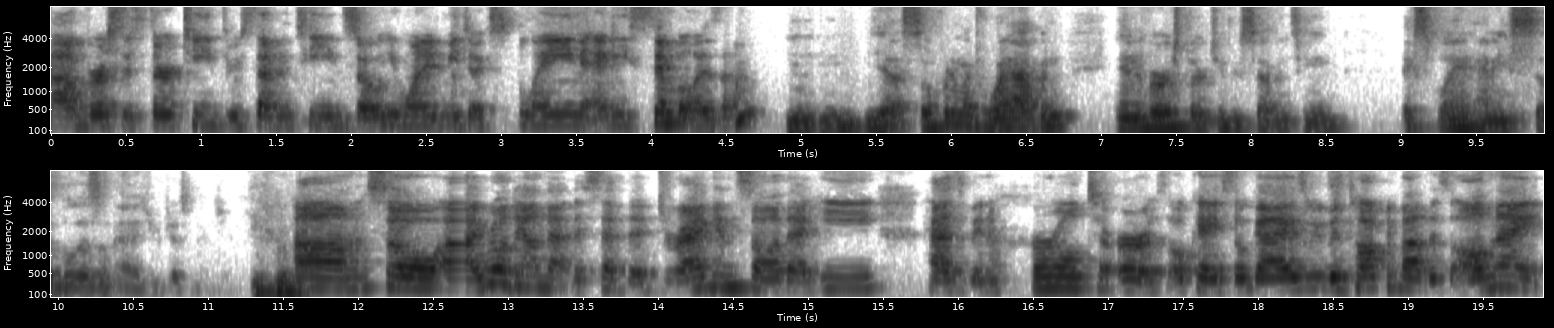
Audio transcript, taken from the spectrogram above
uh, verses 13 through 17. So he wanted me to explain any symbolism. Mm-hmm. Yes. So pretty much what happened in verse 13 through 17 explain any symbolism as you just mentioned. um, so I wrote down that they said the dragon saw that he has been hurled to earth. Okay, so guys, we've been talking about this all night.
